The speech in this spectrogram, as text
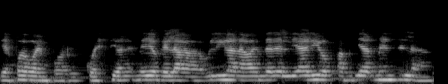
Y después, bueno, por cuestiones, medio que la obligan a vender el diario familiarmente, la,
